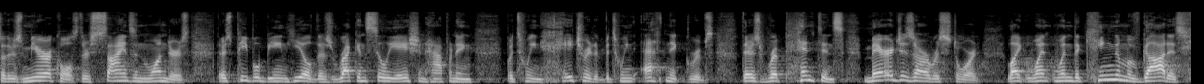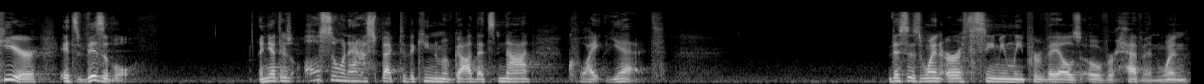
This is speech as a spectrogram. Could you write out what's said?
So there's miracles, there's signs and wonders, there's people being healed, there's reconciliation happening between hatred, between ethnic groups, there's repentance, marriages are restored. Like when, when the kingdom of God is here, it's visible. And yet there's also an aspect to the kingdom of God that's not quite yet. This is when earth seemingly prevails over heaven, when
